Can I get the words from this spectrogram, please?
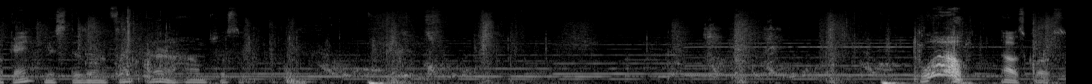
Okay, you're still going to fight. I don't know how I'm supposed to. Whoa! That was close.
